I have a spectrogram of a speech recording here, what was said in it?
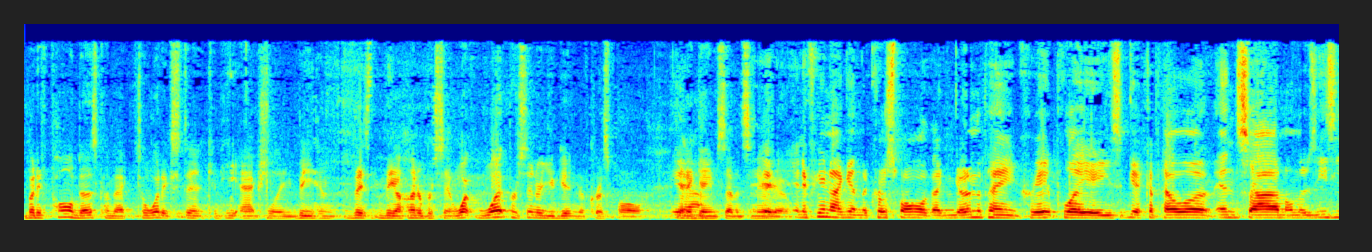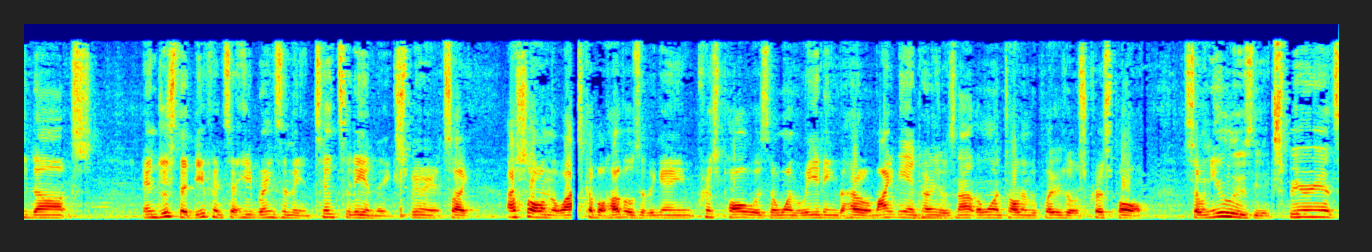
but if Paul does come back, to what extent can he actually be him this, the 100 percent? What what percent are you getting? of Chris Paul yeah. in a game seven scenario. And if you're not getting the Chris Paul that can go in the paint, create plays, get Capela inside on those easy dunks, and just the defense that he brings in the intensity and the experience. Like I saw in the last couple of huddles of the game, Chris Paul was the one leading the huddle. Mike D'Antoni mm-hmm. was not the one talking to the players, it was Chris Paul. So when you lose the experience,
